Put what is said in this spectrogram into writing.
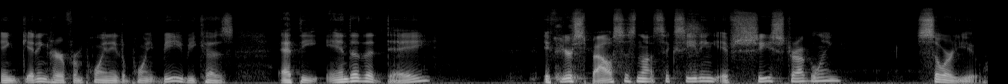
in getting her from point A to point B? Because at the end of the day, if your spouse is not succeeding, if she's struggling, so are you.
